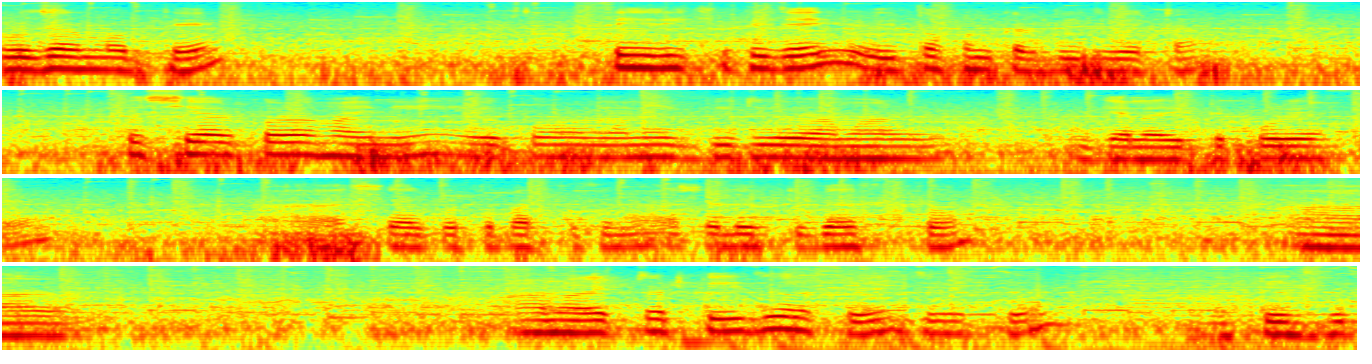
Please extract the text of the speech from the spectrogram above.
রোজার মধ্যে সেহরি খেতে যাই, ওই তখনকার ভিডিও এটা। তো শেয়ার করা হয়নি, এরকম অনেক ভিডিও আমার গ্যালারিতে পড়ে আছে। শেয়ার করতে পারতেছি না, আসলে একটু ব্যস্ত। আর আমার একটা পেজও আছে যেহেতু ফেসবুক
